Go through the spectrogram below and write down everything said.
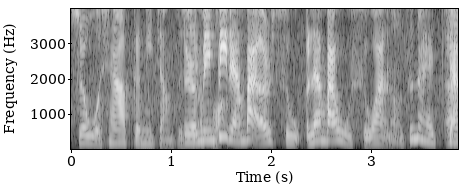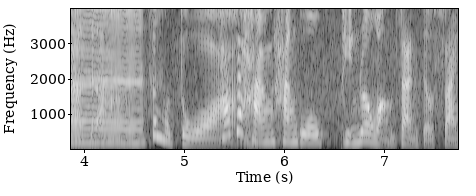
所以我现在要跟你讲这些。人民币两百二十五，两百五十万哦，真的还假的、啊呃？这么多啊？他是韩韩国评论网站的翻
